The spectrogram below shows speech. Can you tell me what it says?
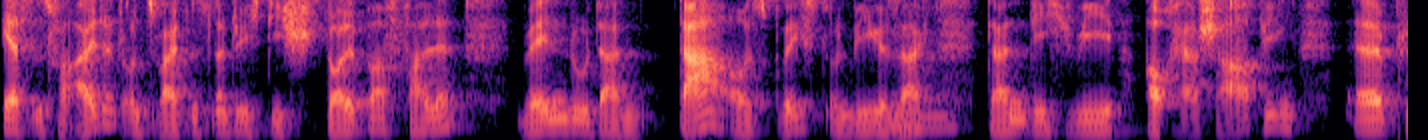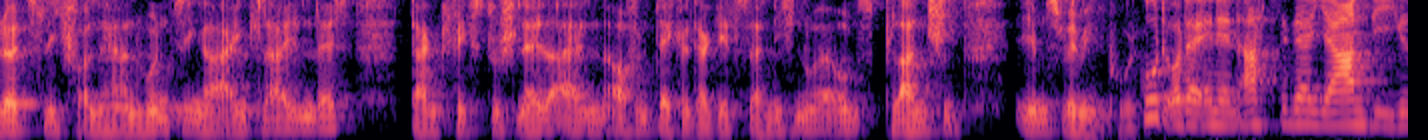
Erstens veraltet und zweitens natürlich die Stolperfalle, wenn du dann da ausbrichst und wie gesagt, mhm. dann dich wie auch Herr Scharping äh, plötzlich von Herrn Hunzinger einkleiden lässt, dann kriegst du schnell einen auf den Deckel. Da geht es dann nicht nur ums Planschen im Swimmingpool. Gut, oder in den 80er Jahren die,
